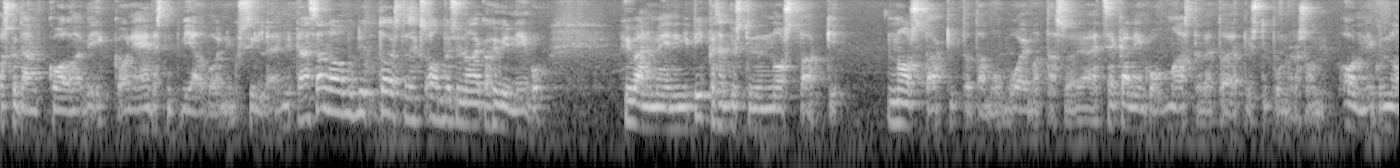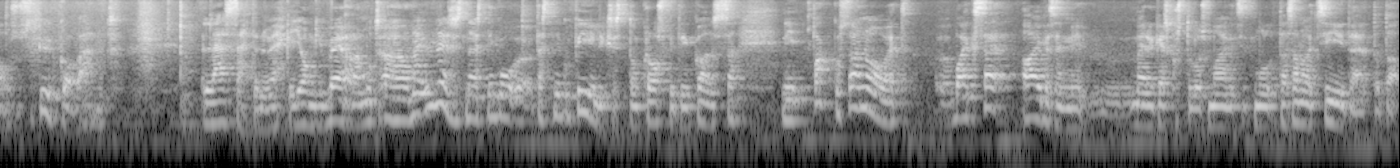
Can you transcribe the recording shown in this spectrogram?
olisiko tää nyt kolme viikkoa, niin eihän tästä nyt vielä voi niinku silleen mitään sanoa, mutta nyt toistaiseksi on pysynyt aika hyvin niinku hyvän meininki, pikkasen pystynyt nostaakin, nostaakin tota mun voimatasoja, et sekä niinku maastaveto ja pystypunnerus on, on niinku nousussa. Kyykkä on vähän nyt lässähtänyt ehkä jonkin verran, mutta äh, näin yleisesti näistä niinku, tästä niinku fiiliksestä ton CrossFitin kanssa, niin pakko sanoa, että vaikka sä aikaisemmin meidän keskustelussa mainitsit tai sanoit siitä, että, tota,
